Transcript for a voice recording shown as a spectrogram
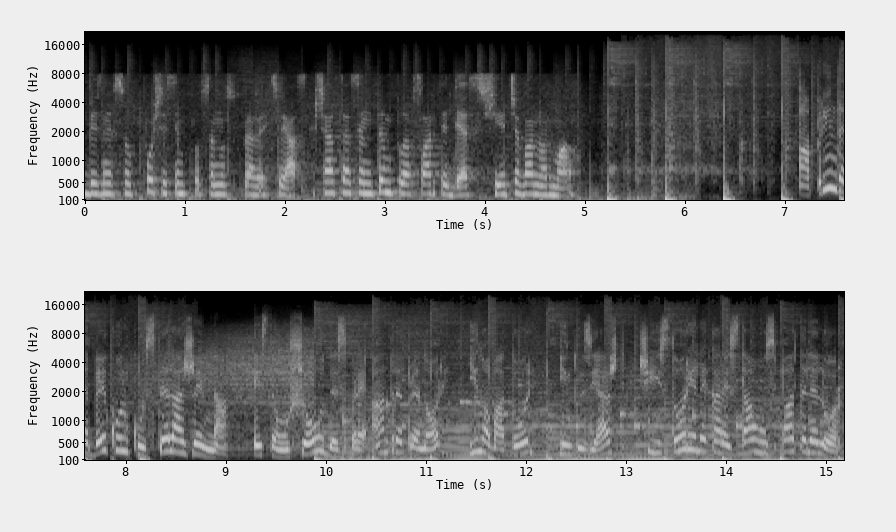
businessul pur și simplu să nu supraviețuiască. Și asta se întâmplă foarte des și e ceva normal. Aprinde becul cu Stella Gemna. Este un show despre antreprenori, inovatori, entuziaști și istoriile care stau în spatele lor.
